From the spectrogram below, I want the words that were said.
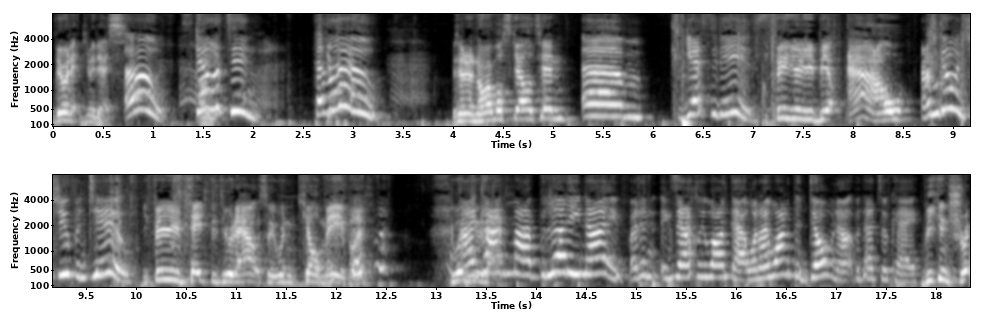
Doing it. Give me this. Oh, oh skeleton. Hello. Is it a normal skeleton? Um, yes, it is. You figure you'd be. Ow! I'm going shooping too. You figure you'd take the dude out so he wouldn't kill me, but. I got that. my bloody knife. I didn't exactly want that one. I wanted the donut, but that's okay. We can tra-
